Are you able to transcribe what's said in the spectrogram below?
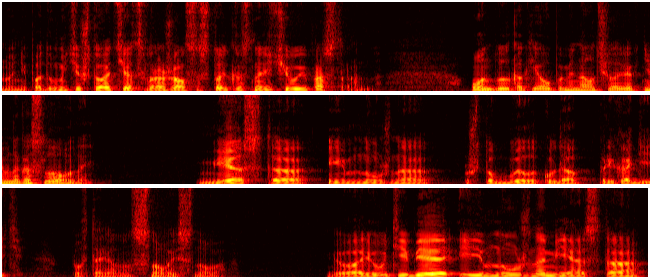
Но не подумайте, что отец выражался столь красноречиво и пространно. Он был, как я упоминал, человек немногословный. «Место им нужно, чтобы было куда приходить», — повторял он снова и снова. «Говорю тебе, им нужно место».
